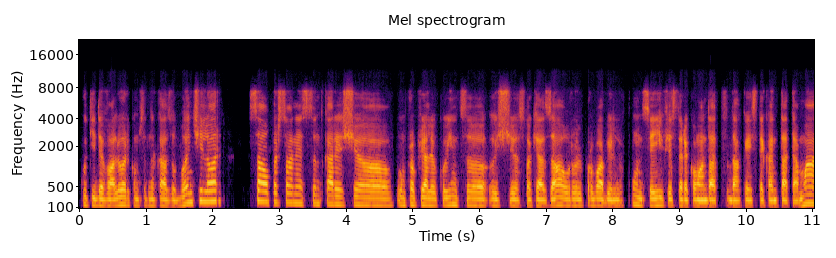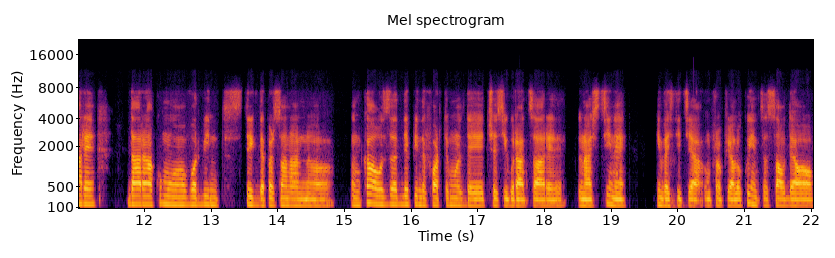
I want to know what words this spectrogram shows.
cutii de valori, cum sunt în cazul băncilor, sau persoane sunt care își, în propria locuință își stochează aurul. Probabil un seif este recomandat dacă este cantitatea mare, dar acum, uh, vorbind strict de persoana în, uh, în cauză, depinde foarte mult de ce siguranță are în a-și ține investiția în propria locuință sau de a o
